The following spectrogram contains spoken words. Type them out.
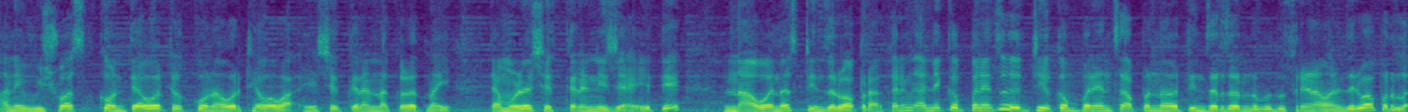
आणि विश्वास कोणत्यावर कोणावर ठेवावा हे शेतकऱ्यांना कळत नाही. त्यामुळे शेतकऱ्यांनी जे आहे ते नावानंच टिंजर वापरा. कारण अनेक कंपन्यांचं ठे- कंपन्यांचं आपण टिंजर जर दुसऱ्या नावाने जरी वापरलं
